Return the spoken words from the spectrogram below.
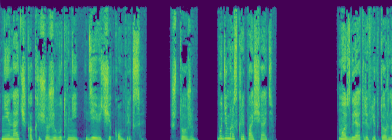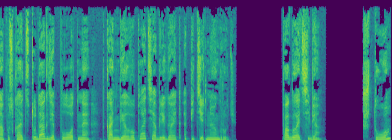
Не иначе, как еще живут в ней девичьи комплексы. Что же, будем раскрепощать. Мой взгляд рефлекторно опускается туда, где плотная ткань белого платья облегает аппетитную грудь. Погладь себя. Что?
